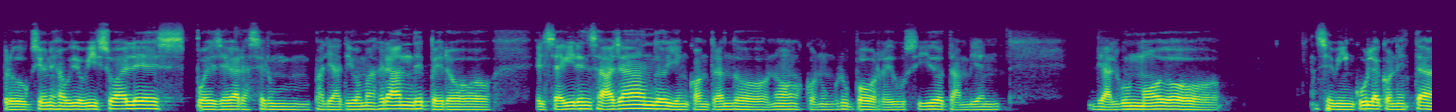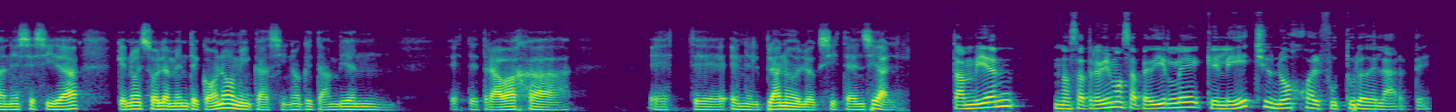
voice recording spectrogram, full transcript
producciones audiovisuales puede llegar a ser un paliativo más grande, pero el seguir ensayando y encontrándonos con un grupo reducido también de algún modo se vincula con esta necesidad que no es solamente económica, sino que también este, trabaja este, en el plano de lo existencial. También nos atrevimos a pedirle que le eche un ojo al futuro del arte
